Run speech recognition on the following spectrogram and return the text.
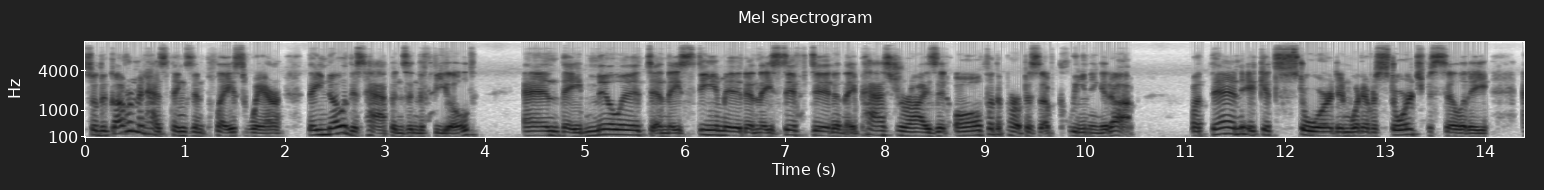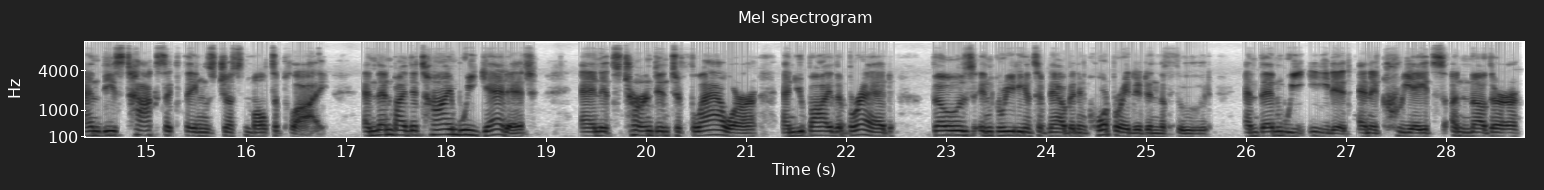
So the government has things in place where they know this happens in the field and they mill it and they steam it and they sift it and they pasteurize it all for the purpose of cleaning it up. But then it gets stored in whatever storage facility and these toxic things just multiply. And then by the time we get it and it's turned into flour and you buy the bread, those ingredients have now been incorporated in the food and then we eat it and it creates another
